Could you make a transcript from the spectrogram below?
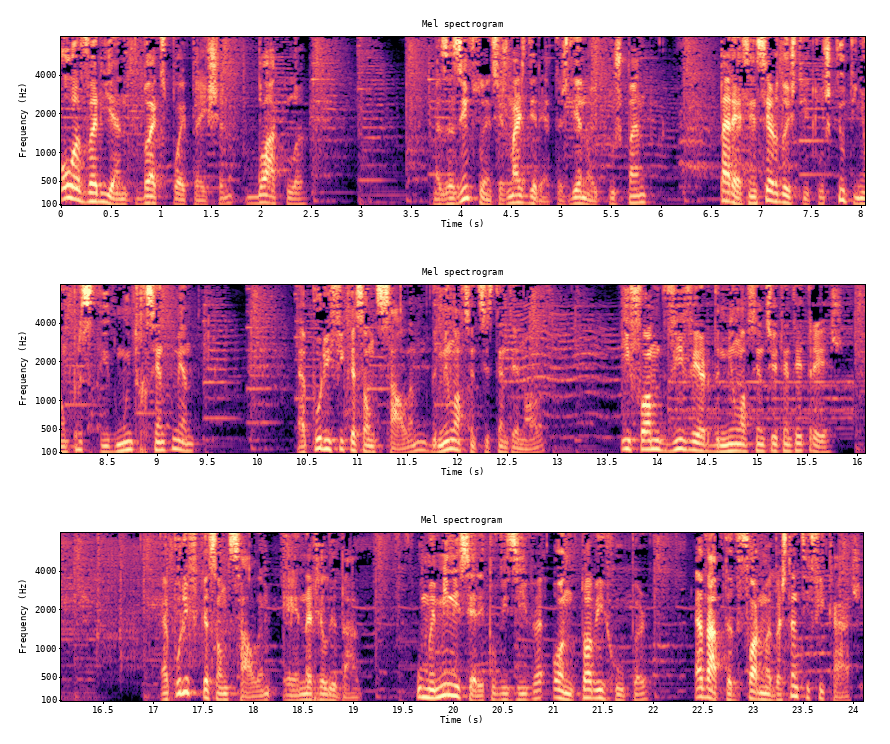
ou a variante Black Exploitation Blácula. Mas as influências mais diretas de A Noite do Espanto parecem ser dois títulos que o tinham precedido muito recentemente. A Purificação de Salem, de 1979, e Fome de Viver, de 1983. A Purificação de Salem é, na realidade, uma minissérie televisiva onde Toby Hooper adapta de forma bastante eficaz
